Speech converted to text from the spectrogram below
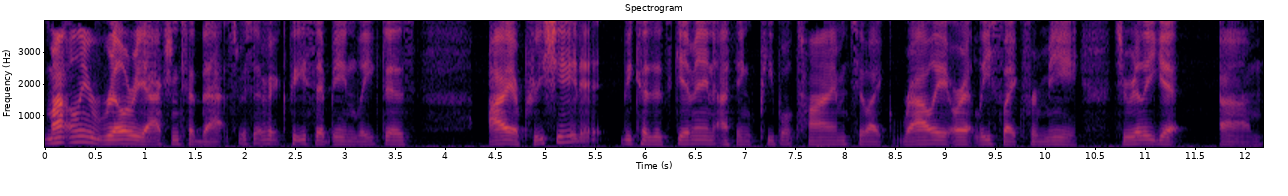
my only real reaction to that specific piece it being leaked is I appreciate it because it's given I think people time to like rally or at least like for me to really get um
